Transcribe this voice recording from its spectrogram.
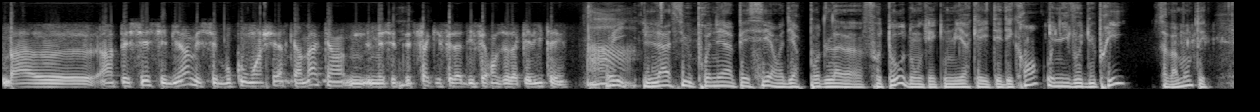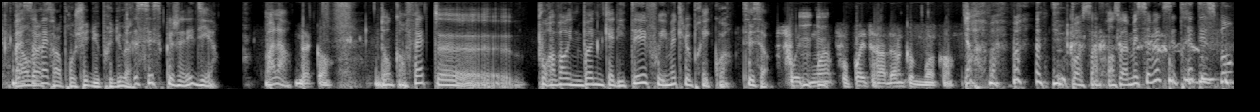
bah, euh, un PC, c'est bien, mais c'est beaucoup moins cher qu'un Mac. Hein, mais c'est peut-être ça qui fait la différence de la qualité. Ah, Oui, là, si vous prenez un PC, on va dire pour de la photo, donc avec une meilleure qualité d'écran, au niveau du prix, ça va monter. Bah, là, on ça va, va se rapprocher du prix du Mac. c'est ce que j'allais dire. Voilà. D'accord. Donc, en fait, euh, pour avoir une bonne qualité, il faut y mettre le prix, quoi. C'est ça. Faut être moins, faut pas être radin comme moi, quoi. Dites pas ça, François. Mais c'est vrai que c'est très décevant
